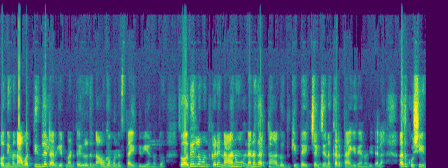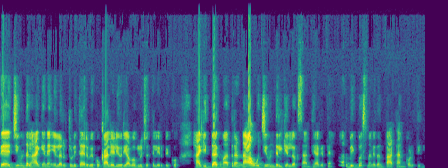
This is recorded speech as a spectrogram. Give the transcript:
ಅವ್ರು ನಿಮ್ಮನ್ನ ಅವತ್ತಿಂದಲೇ ಟಾರ್ಗೆಟ್ ಮಾಡ್ತಾ ಇದ್ರು, ಅದನ್ನ ನಾವು ಗಮನಿಸ್ತಾ ಇದ್ವಿ ಅನ್ನೋದು. ಸೊ ಅದೆಲ್ಲ ಒಂದ್ ಕಡೆ ನಾನು ನನಗೆ ಅರ್ಥ ಆಗೋದಕ್ಕಿಂತ ಹೆಚ್ಚಾಗಿ ಜನಕ್ಕೆ ಅರ್ಥ ಆಗಿದೆ ಅನ್ನೋದಿದೆಲ್ಲ ಅದು ಖುಷಿ ಇದೆ. ಜೀವನದಲ್ಲಿ ಹಾಗೇನೆ ಎಲ್ಲರೂ ತುಳಿತಾ ಇರಬೇಕು ಕಾಲು ಎಳೆಯೋರು ಯಾವಾಗ್ಲೂ ಜೊತೆಲಿ ಇರಬೇಕು. ಹಾಗಿದ್ದಾಗ ಮಾತ್ರ ನಾವು ಜೀವನದಲ್ಲಿ ಗೆಲ್ಲೋಕ್ ಸಾಧ್ಯ ಆಗುತ್ತೆ. ಅದು ಬಿಗ್ ಬಾಸ್ ಮನೆದೊಂದು ಪಾಠ ಅನ್ಕೊಳ್ತೀನಿ.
